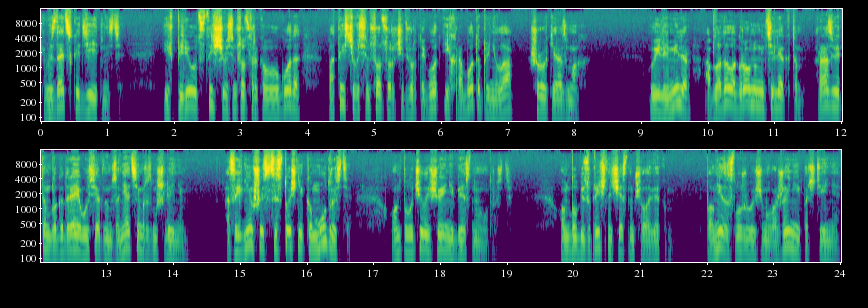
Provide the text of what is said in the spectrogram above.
и в издательской деятельности, и в период с 1840 года по 1844 год их работа приняла широкий размах. Уильям Миллер обладал огромным интеллектом, развитым благодаря его усердным занятиям и размышлениям. А соединившись с источником мудрости, он получил еще и небесную мудрость. Он был безупречно честным человеком, вполне заслуживающим уважения и почтения,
